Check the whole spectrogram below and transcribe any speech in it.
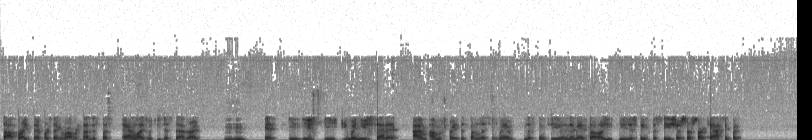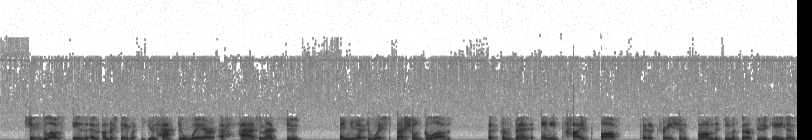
stop right there for a second, Robert. Now just let's analyze what you just said. Right. Mm-hmm. It you, you, you when you said it, I'm I'm afraid that some listeners may have listening to you and they may have thought, oh, you, you're just being facetious or sarcastic, but kid gloves is an understatement. You have to wear a hazmat suit and you have to wear special gloves that prevent any type of penetration from the chemotherapeutic agents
